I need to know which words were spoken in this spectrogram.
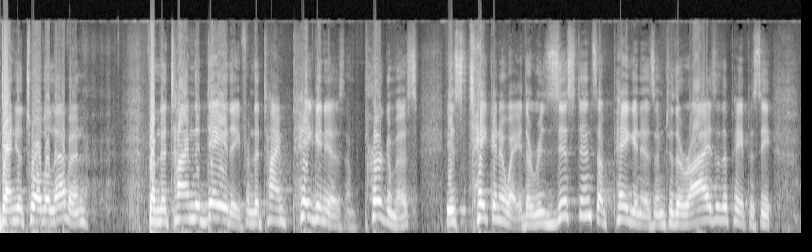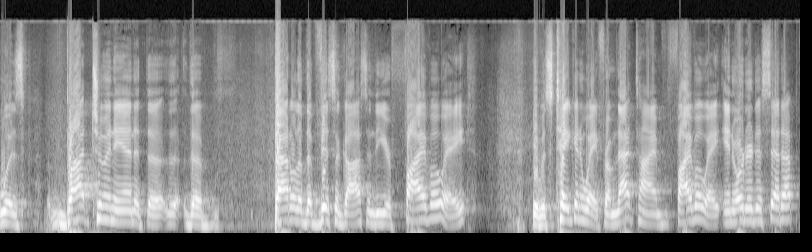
Daniel 12 11, from the time the daily, from the time paganism, Pergamus, is taken away. The resistance of paganism to the rise of the papacy was brought to an end at the, the, the Battle of the Visigoths in the year 508. It was taken away from that time, 508, in order to set up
